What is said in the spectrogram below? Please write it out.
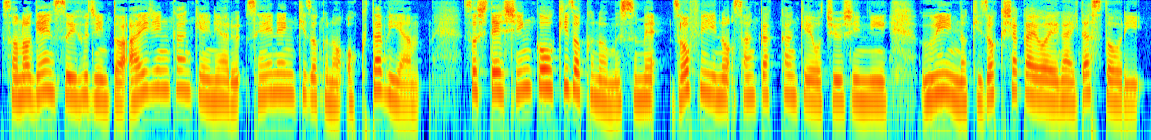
その元帥夫人と愛人関係にある青年貴族のオクタビアン、そして新興貴族の娘、ゾフィーの三角関係を中心に、ウィーンの貴族社会を描いたストーリー。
